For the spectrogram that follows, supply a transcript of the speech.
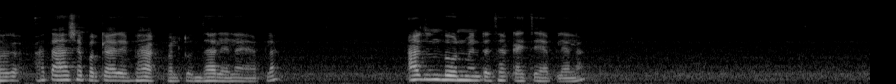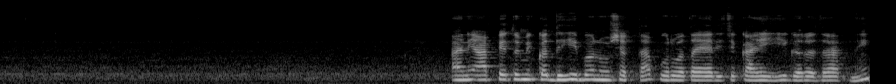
बघा आता अशा प्रकारे भाग पलटून झालेला आहे आपला. अजून दोन मिनटं झाकायचं आहे आपल्याला. आणि आपे तुम्ही कधीही बनवू शकता पूर्वतयारीची काहीही गरज राहत नाही.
